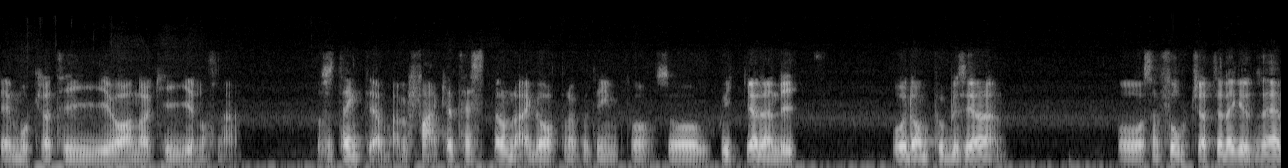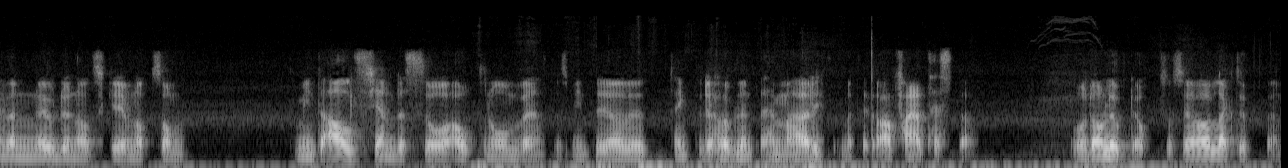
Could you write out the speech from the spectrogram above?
demokrati och anarki och sånt Och så tänkte jag, men fan kan jag testa de där gatorna på ett? Så skickade jag den dit och de publicerade den. Och sen fortsatte jag lägga ut, även jag gjorde något, skrev något som, som inte alls kändes så autonom vänster, som inte, jag tänkte det hör väl inte hemma här riktigt, men jag tänkte, ah, fan jag testar. Och de la upp det också, så jag har lagt upp en,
